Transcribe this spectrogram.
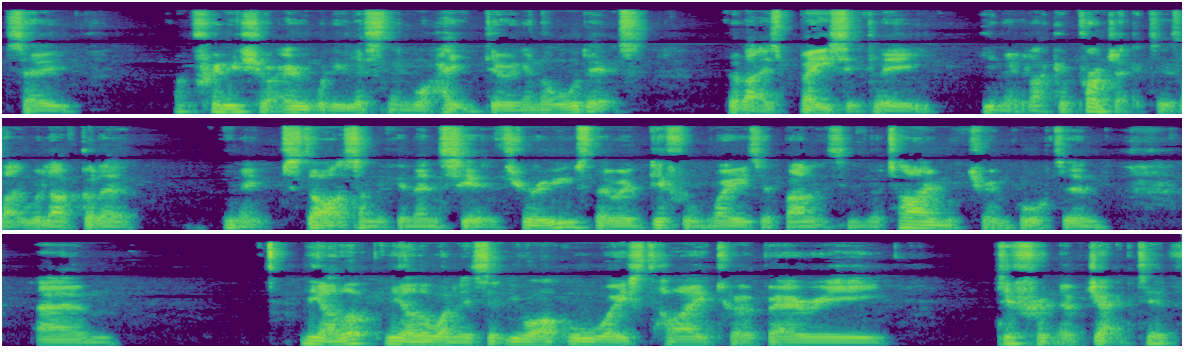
so I'm pretty sure everybody listening will hate doing an audit, but that is basically you know like a project. It's like well I've got to you know start something and then see it through. So there are different ways of balancing the time which are important. Um, the other the other one is that you are always tied to a very different objective,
